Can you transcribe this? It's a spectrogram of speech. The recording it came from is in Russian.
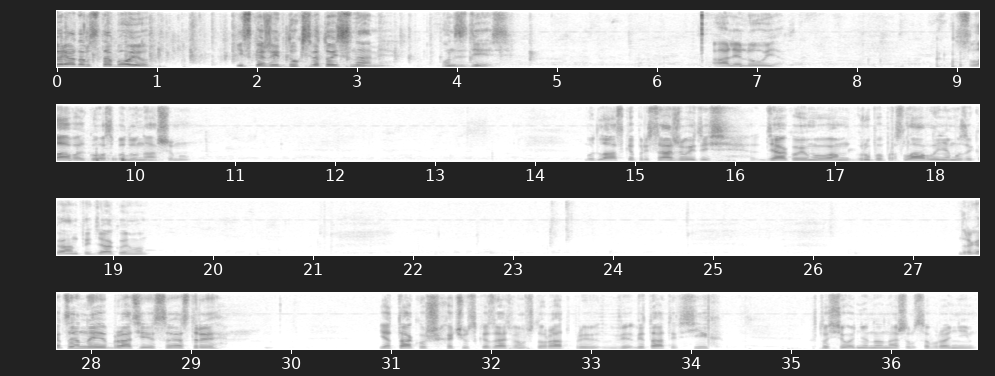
кто рядом с тобою, и скажи, Дух Святой с нами. Он здесь. Аллилуйя. Слава Господу нашему. Будь ласка, присаджуйтесь. Дякуємо вам, група прославлення, музиканти, дякуємо. Драгоценные братья и сестри, я також хочу сказати вам, що рад вітати всіх, хто сьогодні на нашому собранні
